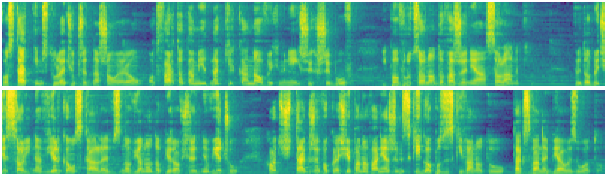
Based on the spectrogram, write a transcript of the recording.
W ostatnim stuleciu przed naszą erą otwarto tam jednak kilka nowych, mniejszych szybów i powrócono do ważenia solanki. Wydobycie soli na wielką skalę wznowiono dopiero w średniowieczu, choć także w okresie panowania rzymskiego pozyskiwano tu tak zwane białe złoto.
